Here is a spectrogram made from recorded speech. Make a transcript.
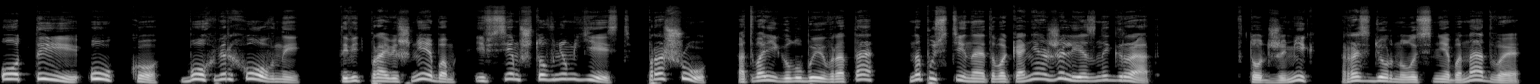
«О ты, Укко, бог верховный, ты ведь правишь небом и всем, что в нем есть. Прошу, отвори голубые врата, напусти на этого коня железный град». В тот же миг раздернулось с неба надвое,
